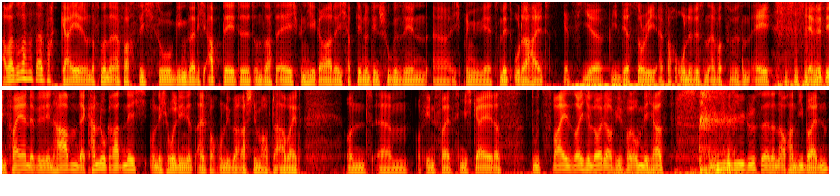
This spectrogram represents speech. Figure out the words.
aber sowas ist einfach geil und dass man dann einfach sich so gegenseitig updatet und sagt, ey, ich bin hier gerade, ich habe den und den Schuh gesehen, äh, ich bringe den jetzt mit oder halt jetzt hier, wie in der Story, einfach ohne Wissen, einfach zu wissen, ey, der wird den feiern, der will den haben, der kann nur gerade nicht und ich hole den jetzt einfach und überrasche ihn mal auf der Arbeit. Und ähm, auf jeden Fall ziemlich geil, dass du zwei solche Leute auf jeden Fall um dich hast. Liebe, liebe Grüße dann auch an die beiden.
